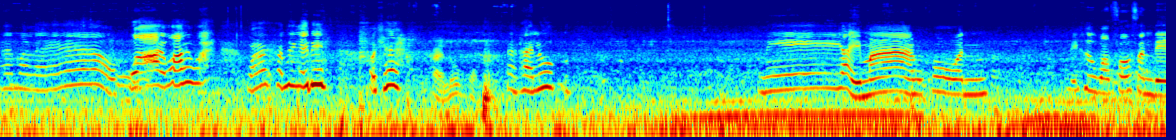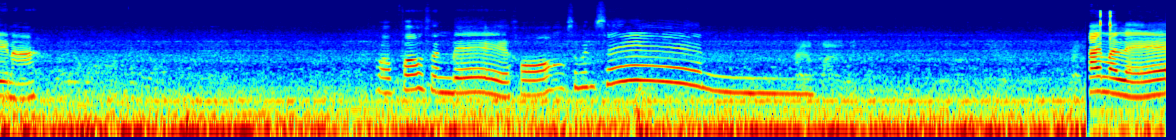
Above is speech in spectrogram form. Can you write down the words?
ได้มาแล้วว้ายว้ายว้ายว้ายทำยังไงดี โอเค ถ่ายรูปผมอะถ่ายรูป นี่ใหญ่มากทุกคน นี่คือ Waffle Sunday นะ Waffle Sunday ของสเวนเซนถ่ายป้ายไว้ได้มาแล้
